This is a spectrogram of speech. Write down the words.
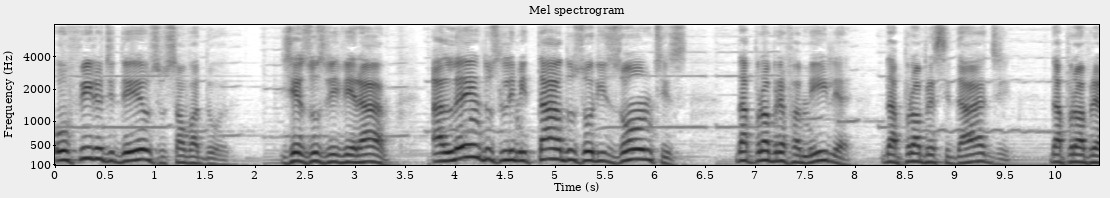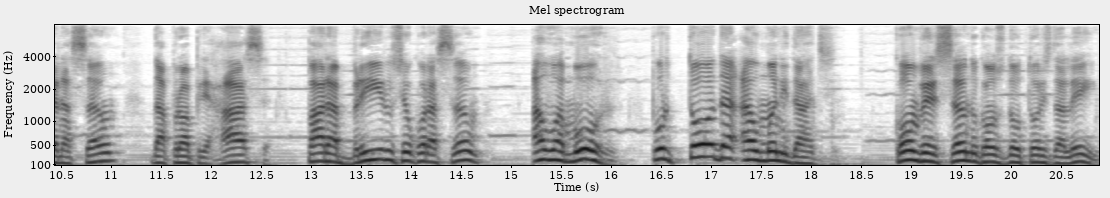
o Filho de Deus, o Salvador. Jesus viverá além dos limitados horizontes da própria família, da própria cidade, da própria nação, da própria raça, para abrir o seu coração ao amor por toda a humanidade. Conversando com os doutores da lei,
